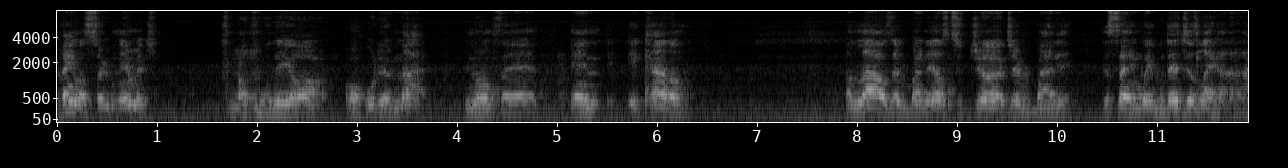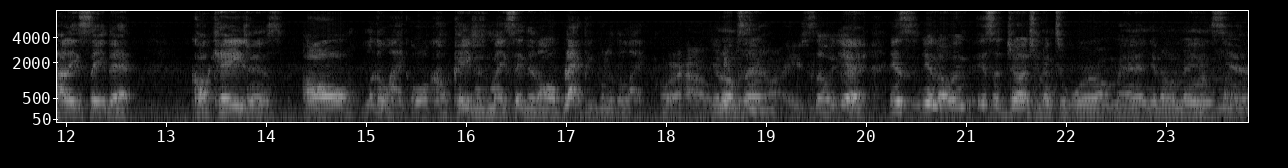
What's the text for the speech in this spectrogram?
paint a certain image of who they are or who they're not. You know what I'm saying? And it kind of allows everybody else to judge everybody the same way. But that's just like how they say that Caucasians all look alike, or Caucasians might say that all black people look alike. Or how You know what I'm saying? say, Asian. So yeah, it's you know it's a judgmental world, man. You know what I mean? Mm-hmm. So, yeah,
